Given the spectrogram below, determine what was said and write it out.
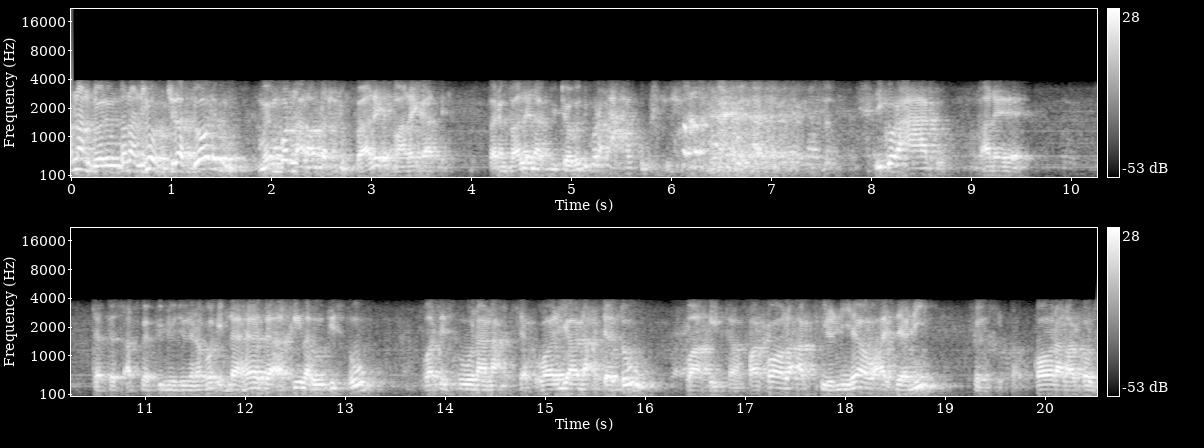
Tenang dolim tenang, yo jelas dolim. Mempun nak ngotot balik malaikat. Bareng balik Nabi Dawud itu aku. Ora aku. Mane dados asbab nuzul napa inna hadza akhi lahu tisu wa tisuna na'jah wa ya na'jatu wahida. Faqala akbilniha wa azani fil khitab. Qala laqad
